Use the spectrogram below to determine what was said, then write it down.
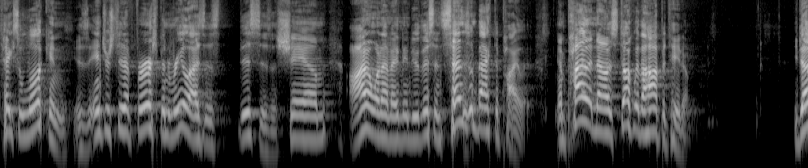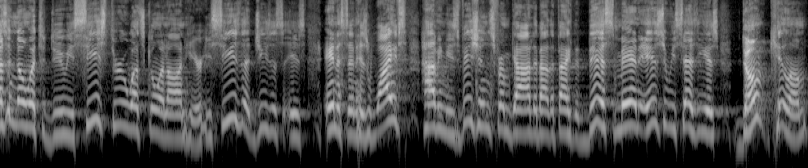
takes a look and is interested at first, but realizes this is a sham. I don't want to have anything to do with this, and sends him back to Pilate. And Pilate now is stuck with a hot potato. He doesn't know what to do. He sees through what's going on here. He sees that Jesus is innocent. His wife's having these visions from God about the fact that this man is who he says he is. Don't kill him.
